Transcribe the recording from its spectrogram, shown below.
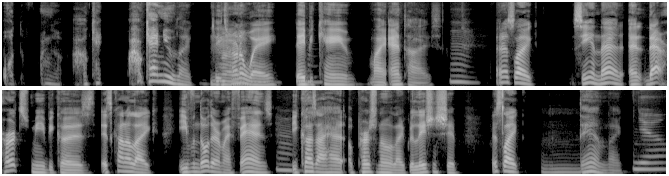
"What? The, fuck? how can how can you?" Like they turn away. They Mhm. became my antis. Mm. And it's like seeing that, and that hurts me because it's kind of like even though they're my fans, Mm. because I had a personal like relationship, it's like Mm. damn, like Yeah.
